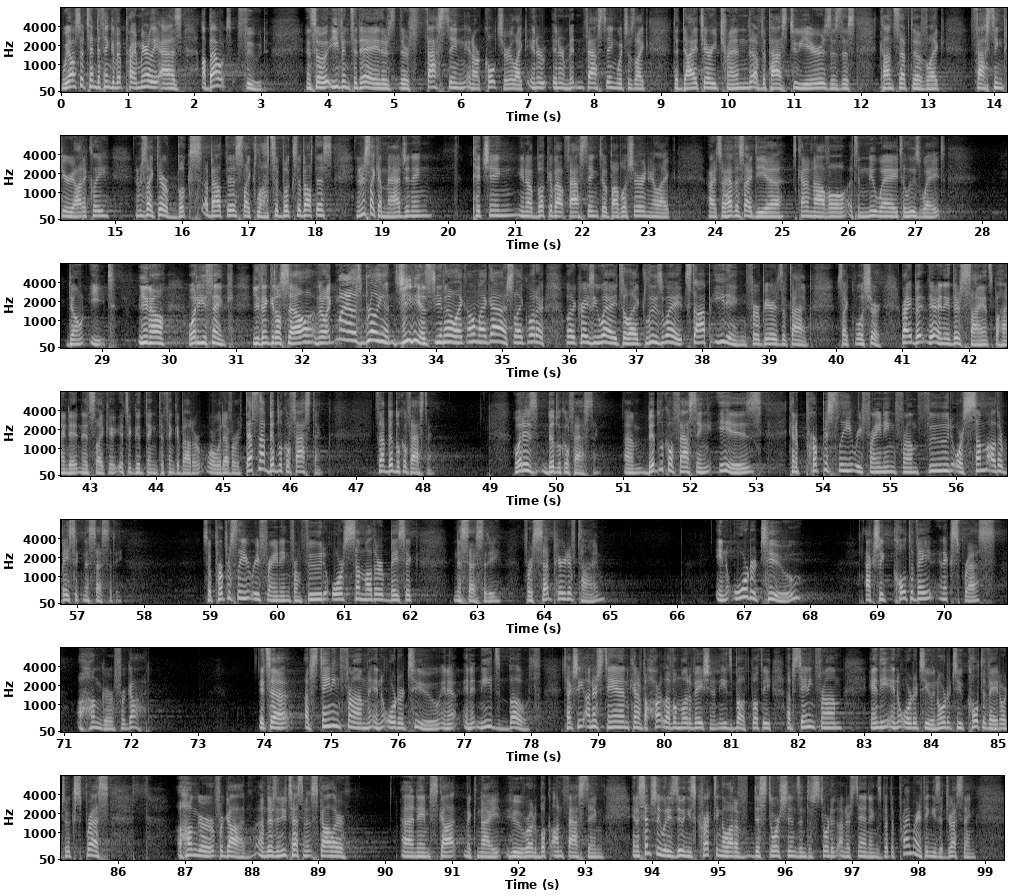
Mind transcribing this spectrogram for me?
We also tend to think of it primarily as about food. And so even today, there's, there's fasting in our culture, like inter, intermittent fasting, which is like the dietary trend of the past two years, is this concept of like fasting periodically. And I'm just like, there are books about this, like lots of books about this. And I'm just like imagining pitching, you know, a book about fasting to a publisher, and you're like, all right, so I have this idea. It's kind of novel. It's a new way to lose weight. Don't eat. You know, what do you think? You think it'll sell? And they're like, man, that's brilliant, genius. You know, like, oh my gosh, like what a what a crazy way to like lose weight. Stop eating for periods of time. It's like, well, sure, right? But there, I mean, there's science behind it, and it's like a, it's a good thing to think about or, or whatever. That's not biblical fasting. It's not biblical fasting. What is biblical fasting? Um, biblical fasting is kind of purposely refraining from food or some other basic necessity. So, purposely refraining from food or some other basic necessity for a set period of time in order to actually cultivate and express a hunger for God. It's a abstaining from in order to, and it, and it needs both. To actually understand kind of the heart level motivation, it needs both, both the abstaining from and the in order to, in order to cultivate or to express a hunger for God. Um, there's a New Testament scholar uh, named Scot McKnight who wrote a book on fasting. And essentially, what he's doing, he's correcting a lot of distortions and distorted understandings. But the primary thing he's addressing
